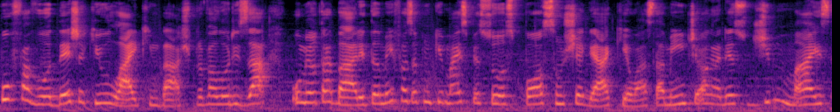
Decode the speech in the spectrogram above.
por favor, deixa aqui o like embaixo para valorizar o meu trabalho e também fazer com que mais pessoas possam chegar aqui ao Astamente. Eu agradeço demais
